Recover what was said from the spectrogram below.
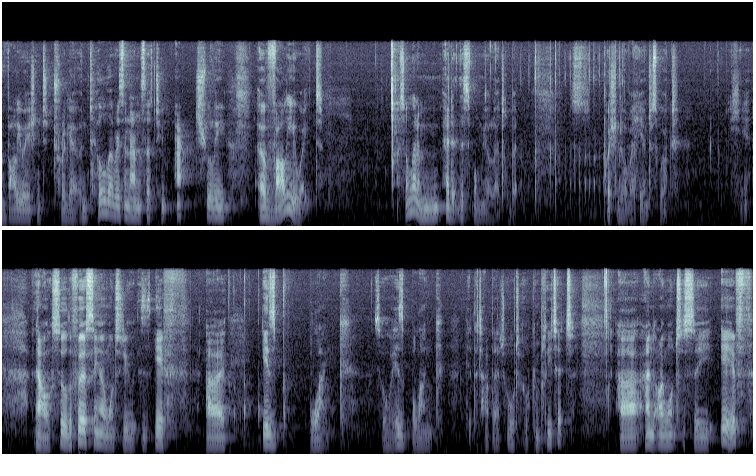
evaluation to trigger until there is an answer to actually evaluate. So I'm going to edit this formula a little bit. Push it over here and just work here. Now, so the first thing I want to do is if uh, is blank. So is blank, hit the tab there to auto complete it. Uh, and I want to see if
